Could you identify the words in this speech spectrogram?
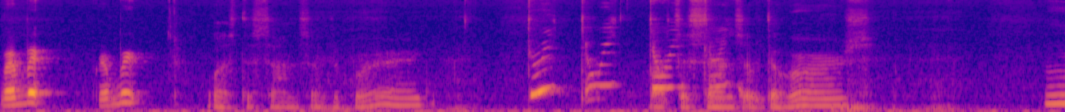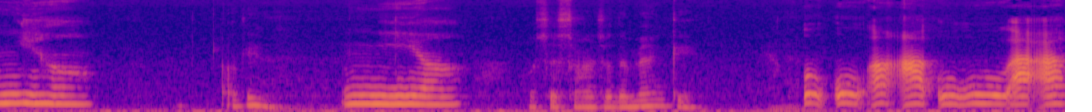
Ribbit, ribbit, What's the sounds of the bird? tweet, tweet, What's the sounds of the horse? Meow, Again. meow. What's the sounds of the monkey? Ooh, ooh, ah, ah, ooh, ooh, ah, ah.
